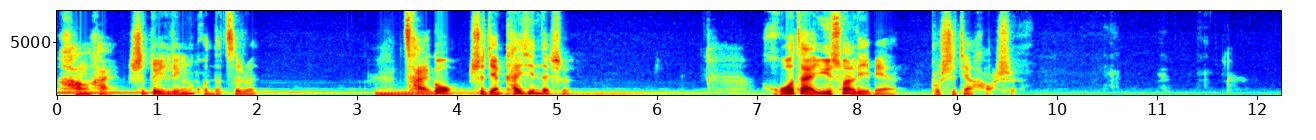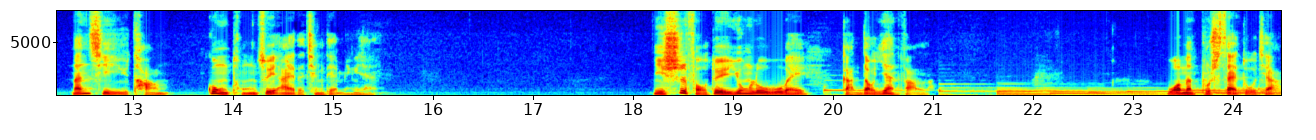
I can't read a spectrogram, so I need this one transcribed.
航海是对灵魂的滋润。采购是件开心的事，活在预算里面不是件好事。南希与唐共同最爱的经典名言：你是否对庸碌无为感到厌烦了？我们不是在度假，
